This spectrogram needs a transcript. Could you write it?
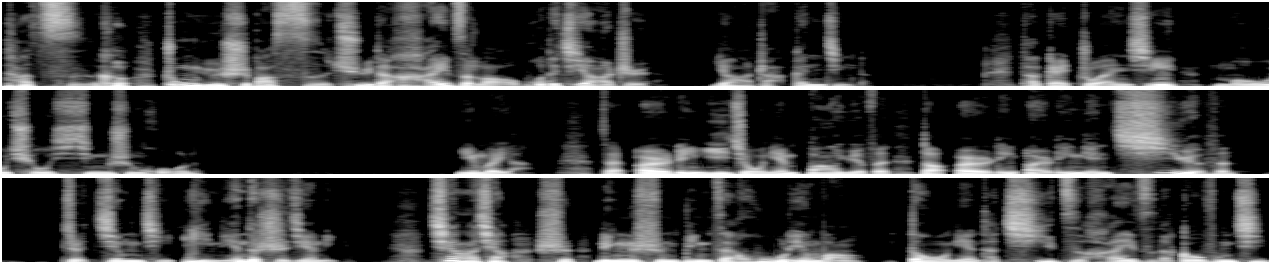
他此刻终于是把死去的孩子、老婆的价值压榨干净了。他该转型谋求新生活了。因为呀，在二零一九年八月份到二零二零年七月份，这将近一年的时间里，恰恰是林生斌在互联网悼念他妻子孩子的高峰期。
